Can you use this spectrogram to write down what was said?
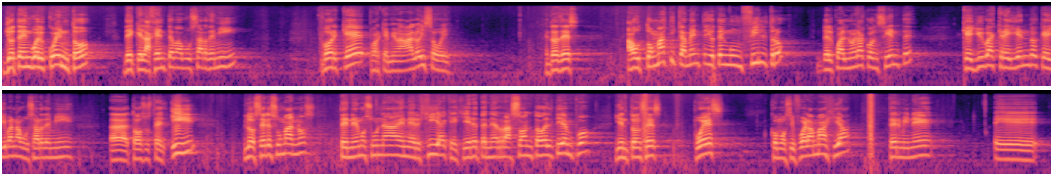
Yo tengo el cuento de que la gente va a abusar de mí. ¿Por qué? Porque mi mamá lo hizo, güey. Entonces, automáticamente yo tengo un filtro del cual no era consciente que yo iba creyendo que iban a abusar de mí eh, todos ustedes. Y los seres humanos tenemos una energía que quiere tener razón todo el tiempo y entonces, pues, como si fuera magia, terminé eh,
